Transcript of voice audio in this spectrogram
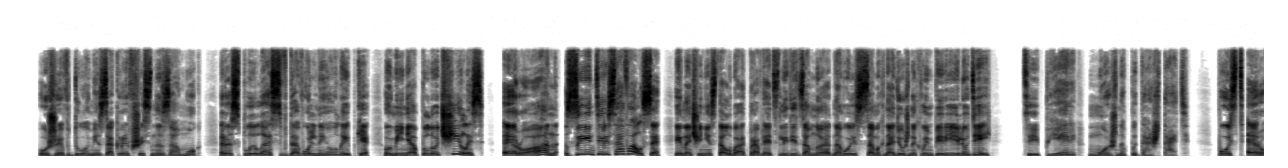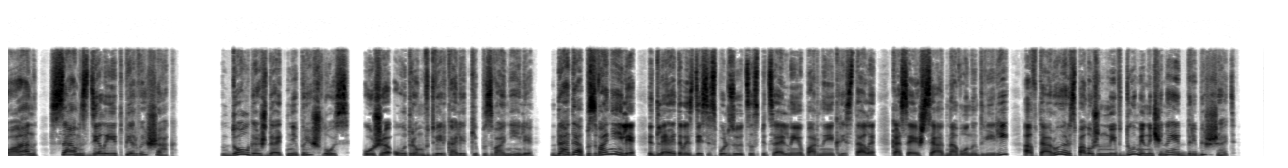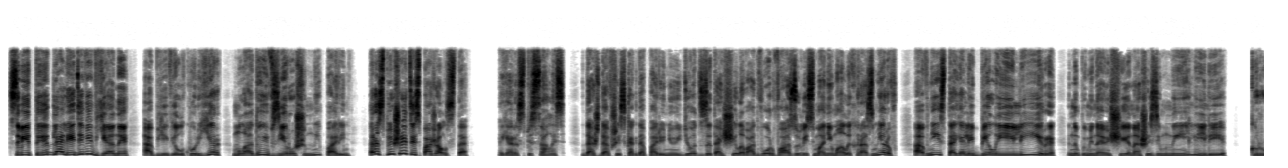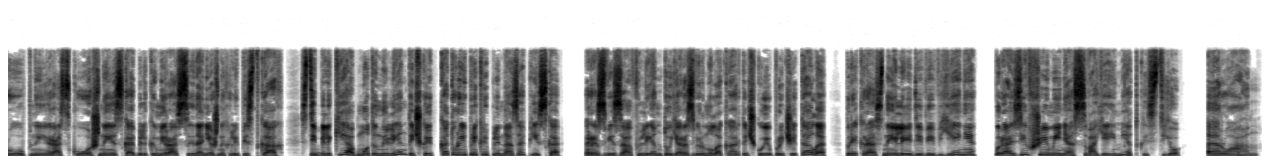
Уже в доме, закрывшись на замок, расплылась в довольной улыбке. «У меня получилось!» Эроан заинтересовался, иначе не стал бы отправлять следить за мной одного из самых надежных в империи людей. Теперь можно подождать. Пусть Эруан сам сделает первый шаг. Долго ждать не пришлось. Уже утром в дверь калитки позвонили. Да-да, позвонили. Для этого здесь используются специальные парные кристаллы. Касаешься одного на двери, а второй, расположенный в доме, начинает дребезжать. «Цветы для леди Вивьены», — объявил курьер, молодой взъерошенный парень. «Распишитесь, пожалуйста». Я расписалась. Дождавшись, когда парень уйдет, затащила во двор вазу весьма немалых размеров, а в ней стояли белые лиры, напоминающие наши земные лилии. Крупные, роскошные, с капельками росы на нежных лепестках, стебельки обмотаны ленточкой, к которой прикреплена записка. Развязав ленту, я развернула карточку и прочитала «Прекрасной леди Вивьене, поразившей меня своей меткостью. Эруан».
